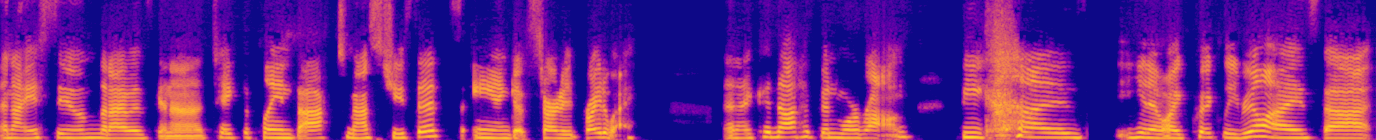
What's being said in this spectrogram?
And I assumed that I was going to take the plane back to Massachusetts and get started right away. And I could not have been more wrong because, you know, I quickly realized that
